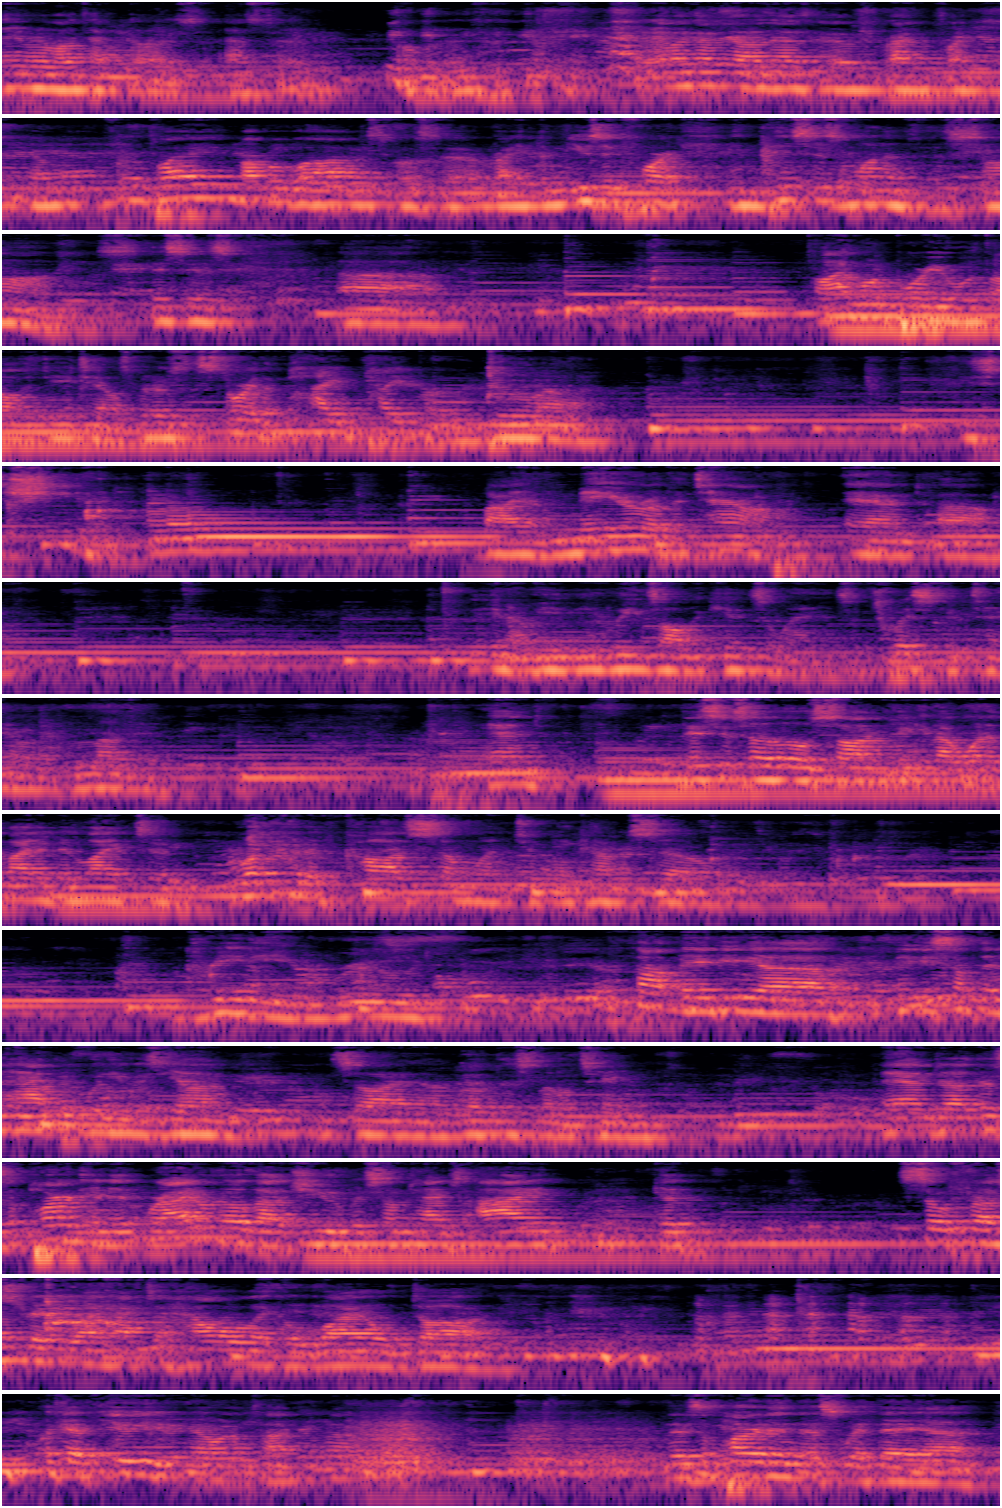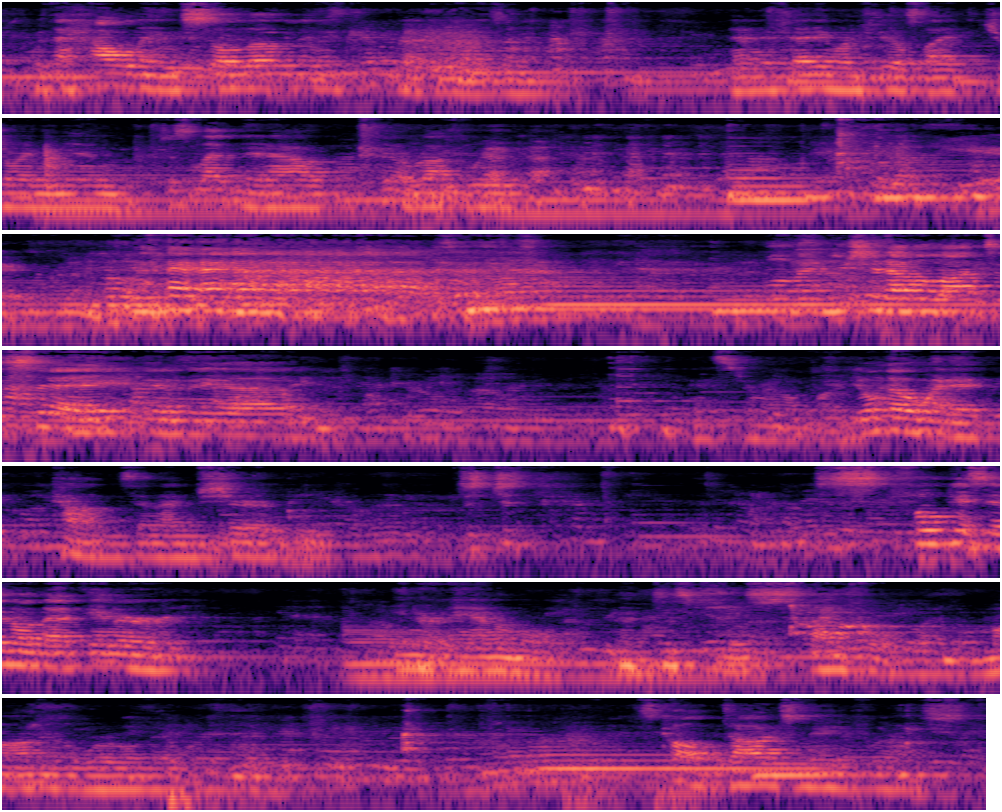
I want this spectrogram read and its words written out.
Anyway, a long time ago, I was asked to open it. ago, I was asked to write for a play, blah, blah, blah. I was supposed to write the music for it. And this is one of the songs. This is, um, I won't bore you with all the details, but it was the story of the Pied Piper who uh, is cheated by a mayor of a town. And, um, you know, he, he leads all the kids away. It's a twisted tale. I love it. And this is a little song thinking about what it might have been like to, what could have caused someone to become so greedy rude. I thought maybe, uh, maybe something happened when he was young. And so I uh, wrote this little tune. And uh, there's a part in it where I don't know about you, but sometimes I get so frustrated I have to howl like a wild dog. Okay, a few of you know what I'm talking about. There's a part in this with a uh, with a howling solo. Recognize it. And if anyone feels like joining in, just letting it out. It's been a rough week. well, then you should have a lot to say in the uh, instrumental part. You'll know when it comes, and I'm sure. Just, just, just focus in on that inner, inner animal that just feels stifled by the modern world that we're in. It's called Dogs Made of Rust.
